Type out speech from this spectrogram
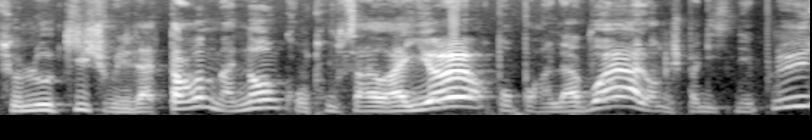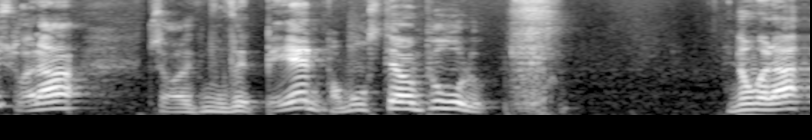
sur Loki, je suis obligé d'attendre maintenant qu'on trouve ça ailleurs pour pouvoir l'avoir, alors que je pas Disney Plus, voilà. Avec mon VPN, bon, c'était un peu relou. Donc voilà,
